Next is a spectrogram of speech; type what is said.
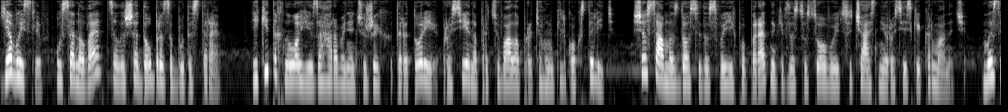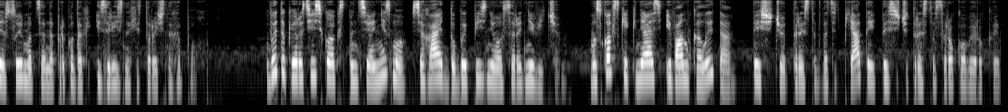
Є вислів: усе нове це лише добре забути старе. Які технології загарбання чужих територій Росія напрацювала протягом кількох століть? Що саме з досвіду своїх попередників застосовують сучасні російські керманичі? Ми з'ясуємо це на прикладах із різних історичних епох. Витоки російського експансіонізму сягають доби пізнього середньовіччя. Московський князь Іван Калита 1325-1340 роки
